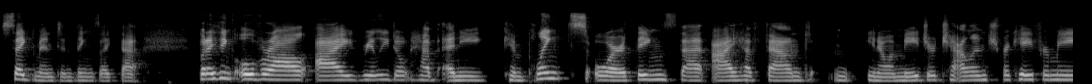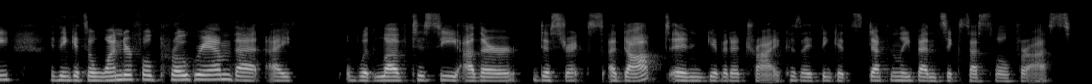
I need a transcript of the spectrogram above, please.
segment and things like that. But I think overall, I really don't have any complaints or things that I have found, you know, a major challenge for K for me. I think it's a wonderful program that I would love to see other districts adopt and give it a try because I think it's definitely been successful for us.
